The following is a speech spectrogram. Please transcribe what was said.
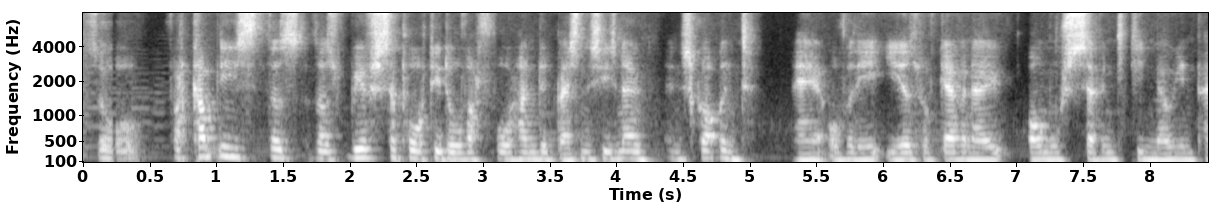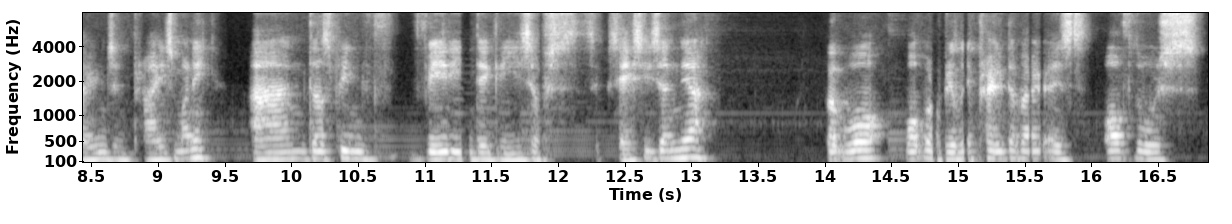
So for companies, there's there's we've supported over 400 businesses now in Scotland. Uh, over the eight years, we've given out almost 17 million pounds in prize money, and there's been varying degrees of successes in there. But what what we're really proud about is of those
